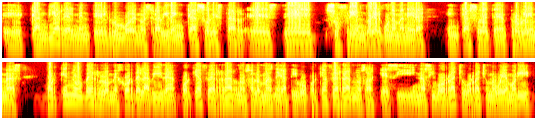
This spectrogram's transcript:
eh, cambiar realmente el rumbo de nuestra vida en caso de estar este, sufriendo de alguna manera, en caso de tener problemas. ¿Por qué no ver lo mejor de la vida? ¿Por qué aferrarnos a lo más negativo? ¿Por qué aferrarnos a que si nací borracho, borracho me voy a morir?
